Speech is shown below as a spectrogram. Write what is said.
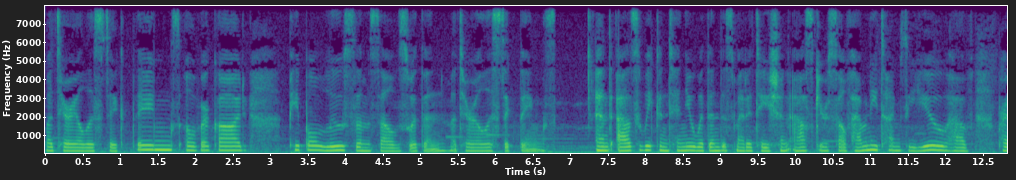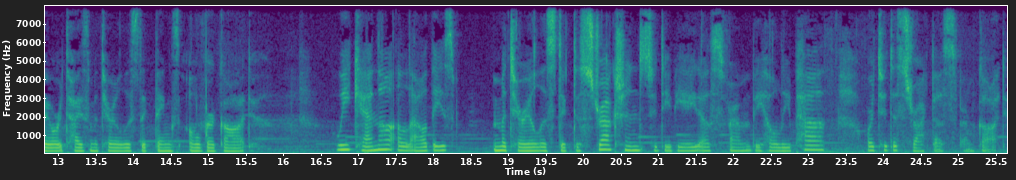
materialistic things over God. People lose themselves within materialistic things. And as we continue within this meditation, ask yourself how many times you have prioritized materialistic things over God. We cannot allow these materialistic distractions to deviate us from the holy path or to distract us from God.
